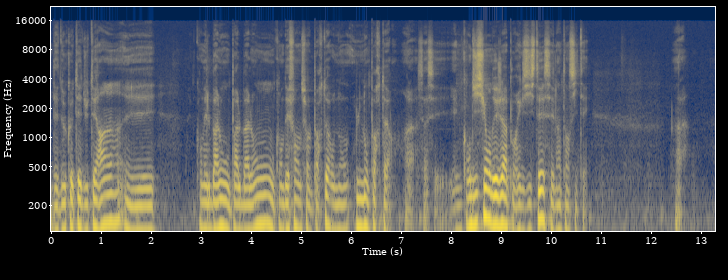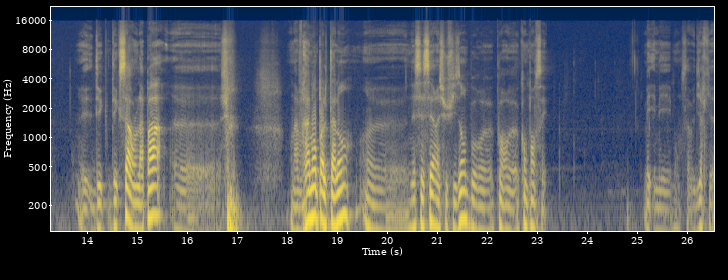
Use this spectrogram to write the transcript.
Des deux côtés du terrain, et qu'on ait le ballon ou pas le ballon, ou qu'on défende sur le porteur ou, non, le non-porteur. Ça c'est. Il y a une condition déjà pour exister, c'est l'intensité. Dès, que ça, on l'a pas, euh, on n'a vraiment pas le talent euh, nécessaire et suffisant pour, euh, pour euh, compenser. Mais, mais, bon, ça veut dire qu'il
